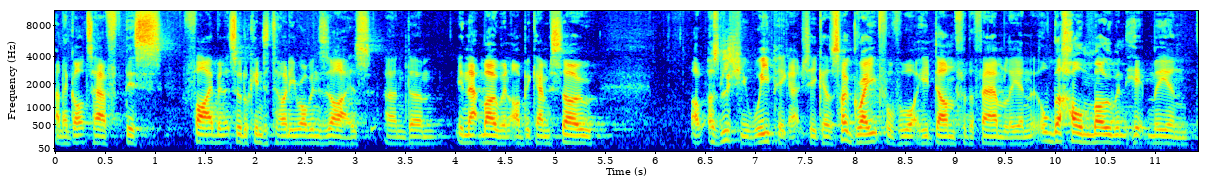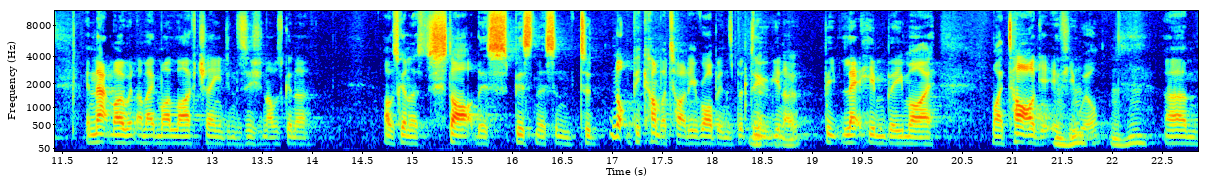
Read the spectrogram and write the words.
And I got to have this five minutes to look into Tony Robbins' eyes. And um, in that moment, I became so. I was literally weeping actually because I was so grateful for what he'd done for the family, and all the whole moment hit me. And in that moment, I made my life-changing decision. I was going to, I was going to start this business and to not become a Tony Robbins, but do you know, be, let him be my my target, if you will. Um,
